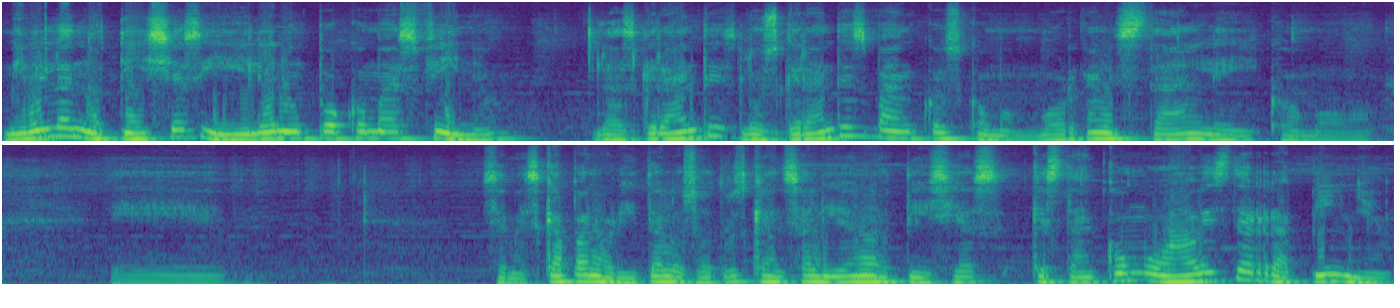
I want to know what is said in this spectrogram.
miren las noticias y hilen un poco más fino. Las grandes, los grandes bancos como Morgan Stanley, como eh, se me escapan ahorita los otros que han salido en noticias, que están como aves de rapiña,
